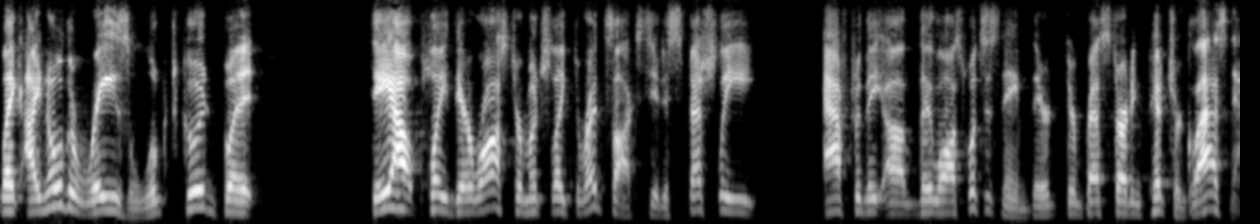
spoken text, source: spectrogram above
Like I know the Rays looked good, but they outplayed their roster much like the Red Sox did, especially after they uh, they lost what's his name, their their best starting pitcher, Glasnow.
